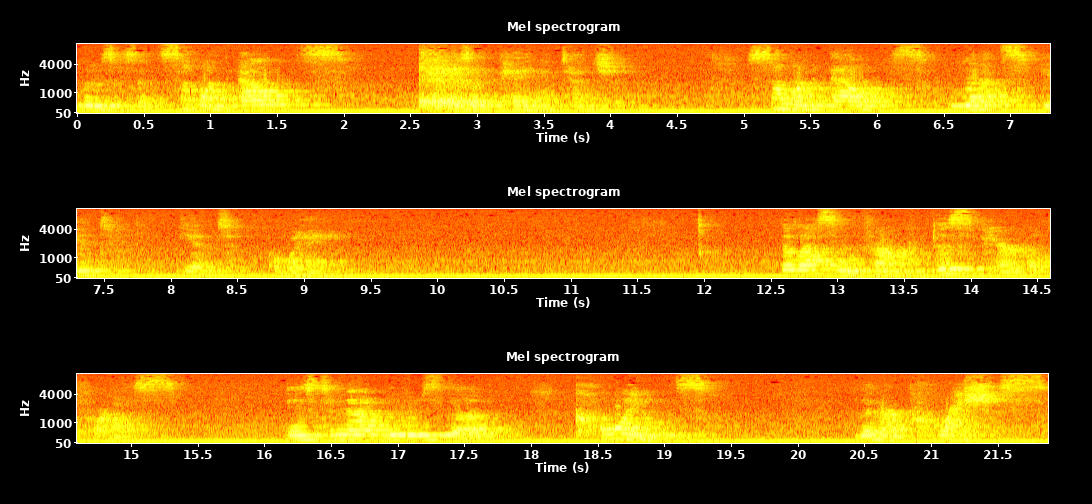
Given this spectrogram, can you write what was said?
loses it. Someone else isn't paying attention. Someone else lets it get away. The lesson from this parable for us is to not lose the coins that are precious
